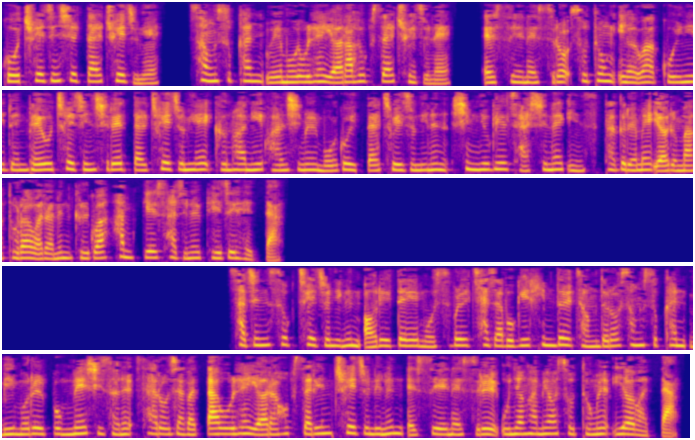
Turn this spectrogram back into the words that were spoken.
고 최진실 딸 최준의 성숙한 외모 올해 19살 최준의 SNS로 소통 이어와 고인이 된 배우 최진실의 딸 최준희의 근황이 관심을 모으고 있다. 최준희는 16일 자신의 인스타그램에 여름아 돌아와라는 글과 함께 사진을 게재했다. 사진 속 최준희는 어릴 때의 모습을 찾아보기 힘들 정도로 성숙한 미모를 뽐내 시선을 사로잡았다. 올해 19살인 최준희는 SNS를 운영하며 소통을 이어왔다.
